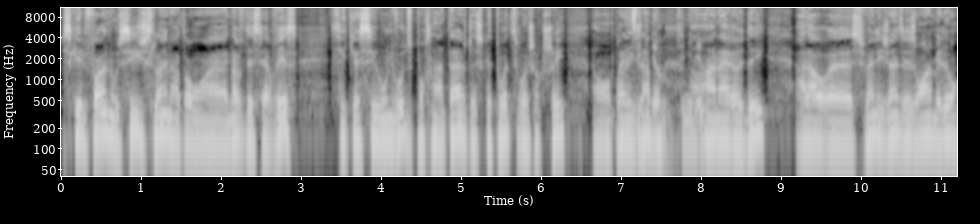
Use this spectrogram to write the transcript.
Puis ce qui est le fun aussi, Ghislain, dans ton euh, offre de service, c'est que c'est au niveau du pourcentage de ce que toi, tu vas chercher. On prend l'exemple en R&D. Alors, euh, souvent, les gens disent, ouais, mais là, on,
